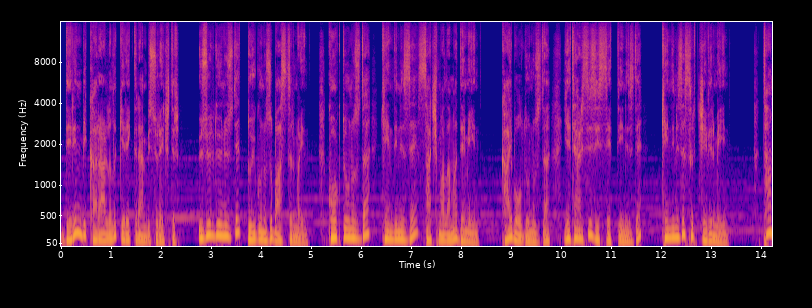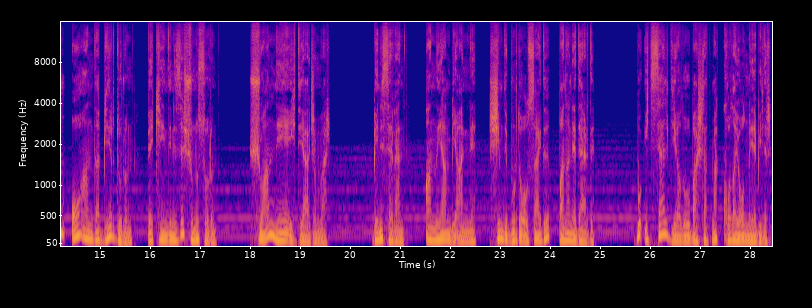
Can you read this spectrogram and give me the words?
derin bir kararlılık gerektiren bir süreçtir. Üzüldüğünüzde duygunuzu bastırmayın. Korktuğunuzda kendinize saçmalama demeyin. Kaybolduğunuzda, yetersiz hissettiğinizde kendinize sırt çevirmeyin. Tam o anda bir durun ve kendinize şunu sorun. Şu an neye ihtiyacım var? Beni seven, anlayan bir anne şimdi burada olsaydı bana ne derdi? Bu içsel diyaloğu başlatmak kolay olmayabilir.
